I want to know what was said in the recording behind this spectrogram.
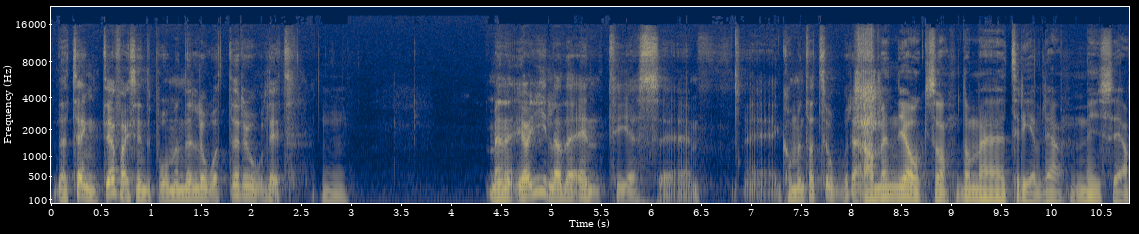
Det tänkte jag faktiskt inte på, men det låter roligt. Mm. Men jag gillade NTs eh, eh, kommentatorer. Ja, men jag också. De är trevliga, mysiga.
